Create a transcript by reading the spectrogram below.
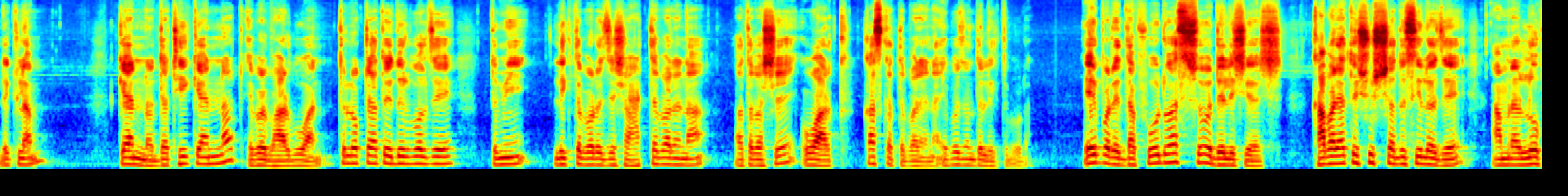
লিখলাম। Can not that he can not এবার ভার্ব ওয়ান তো লোকটা এতই দুর্বল যে তুমি লিখতে পারো যে সে হাঁটতে পারে না, অথবা সে ওয়ার্ক কাজ করতে পারে না, এ পর্যন্ত লিখতে পারো। এরপরে the food was so delicious খাবার এতই সুস্বাদু ছিল যে আমরা লোভ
